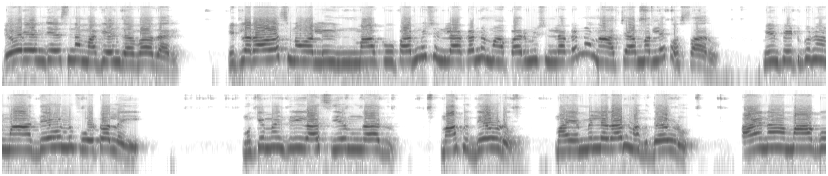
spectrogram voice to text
ఎవరు ఏం చేసినా మాకేం జవాబాదారి. ఇట్లా రావాల్సిన వాళ్ళు మాకు పర్మిషన్ లేకుండా మా పర్మిషన్ లేకుండా నా ఛాంబర్లోకి వస్తారు. మేము పెట్టుకున్న మా దేవుళ్ళు ఫోటోలు అయ్యి. ముఖ్యమంత్రి సీఎం కాదు మాకు దేవుడు. మా ఎమ్మెల్యే గారు మాకు దేవుడు. ఆయన మాకు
